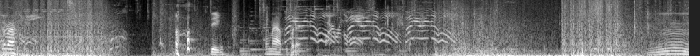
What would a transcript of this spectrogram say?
ใช่ไหมจริงข้างหน้ากูไปะเนี่ยอืม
